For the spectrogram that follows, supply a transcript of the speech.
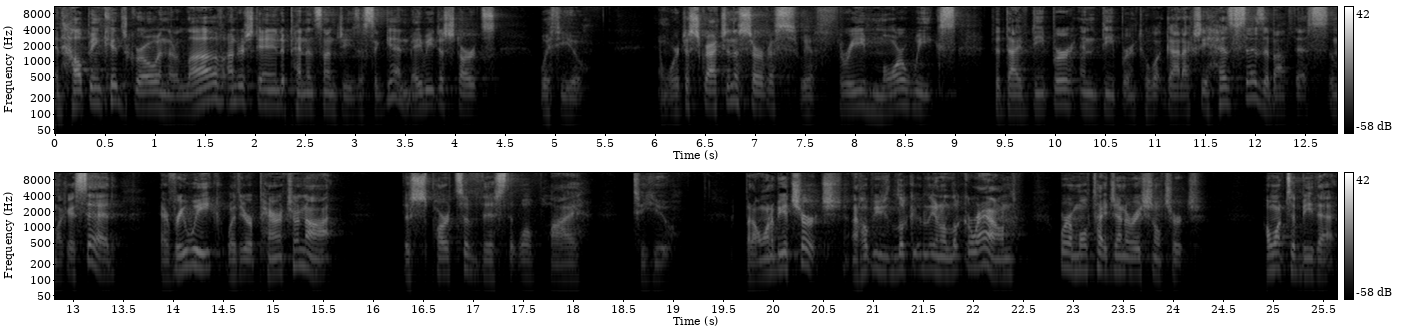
in helping kids grow in their love, understanding, dependence on Jesus? Again, maybe it just starts with you. And we're just scratching the surface. We have three more weeks to dive deeper and deeper into what God actually has says about this. And like I said, every week, whether you're a parent or not, there's parts of this that will apply to you. But I want to be a church. I hope you look, you know, look around. We're a multi-generational church. I want to be that.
